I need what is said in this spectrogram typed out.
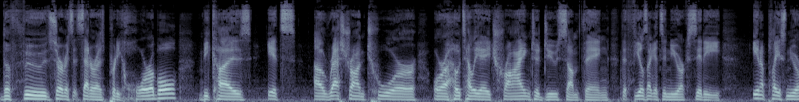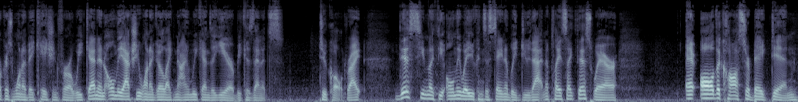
the food service, et cetera, is pretty horrible because it's a restaurateur or a hotelier trying to do something that feels like it's in New York City in a place New Yorkers want to vacation for a weekend and only actually want to go like nine weekends a year because then it's too cold, right? This seemed like the only way you can sustainably do that in a place like this where all the costs are baked in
